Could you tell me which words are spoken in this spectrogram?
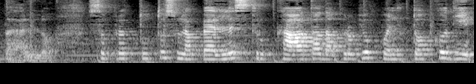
bello, soprattutto sulla pelle struccata, dà proprio quel tocco di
